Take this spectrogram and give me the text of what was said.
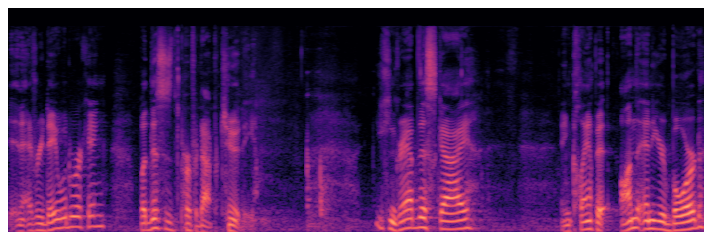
in everyday woodworking, but this is the perfect opportunity. You can grab this guy and clamp it on the end of your board,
